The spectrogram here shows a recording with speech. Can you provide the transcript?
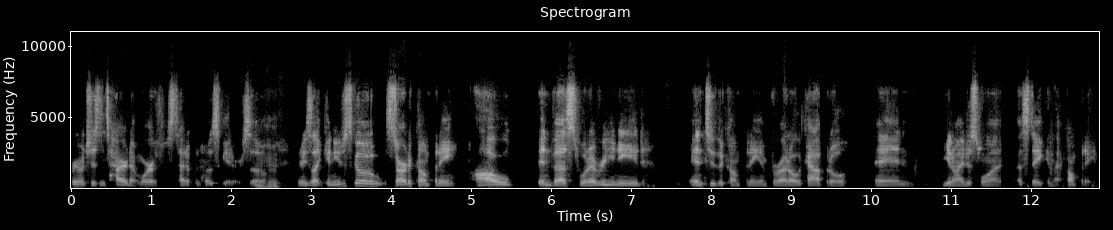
pretty much his entire net worth was tied up in HostGator. So mm-hmm. and he's like, can you just go start a company? I'll invest whatever you need into the company and provide all the capital. And, you know, I just want a stake in that company.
